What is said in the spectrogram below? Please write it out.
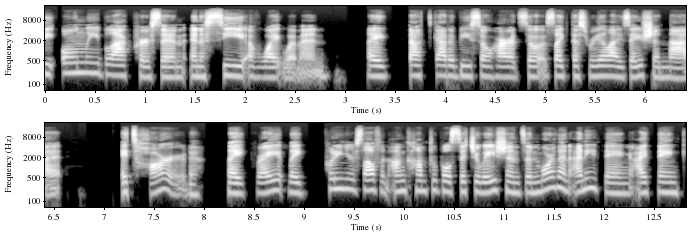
the only Black person in a sea of white women. Like, that's got to be so hard. So it was like this realization that it's hard, like, right? Like putting yourself in uncomfortable situations. And more than anything, I think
